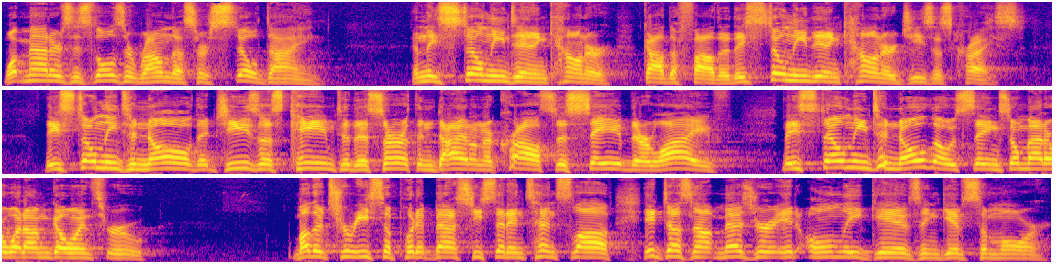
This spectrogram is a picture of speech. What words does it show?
What matters is those around us are still dying, and they still need to encounter God the Father, they still need to encounter Jesus Christ. They still need to know that Jesus came to this earth and died on a cross to save their life. They still need to know those things no matter what I'm going through. Mother Teresa put it best. She said, Intense love, it does not measure, it only gives and gives some more.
